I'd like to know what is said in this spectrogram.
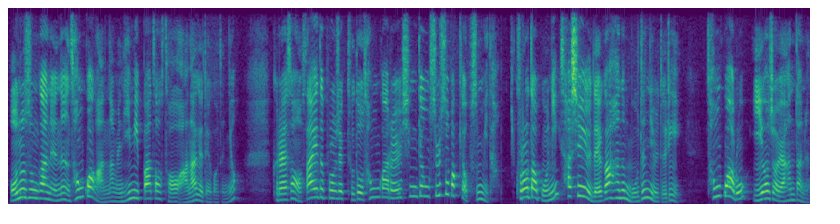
어느 순간에는 성과가 안 나면 힘이 빠져서 안 하게 되거든요. 그래서 사이드 프로젝트도 성과를 신경 쓸 수밖에 없습니다. 그러다 보니 사실 내가 하는 모든 일들이 성과로 이어져야 한다는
